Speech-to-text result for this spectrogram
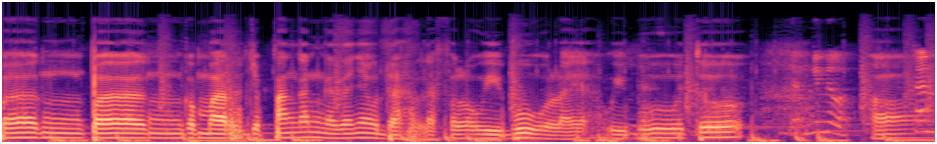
peng, penggemar Jepang kan katanya udah level wibu lah ya. Wibu iya. itu gini loh. oh. kan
